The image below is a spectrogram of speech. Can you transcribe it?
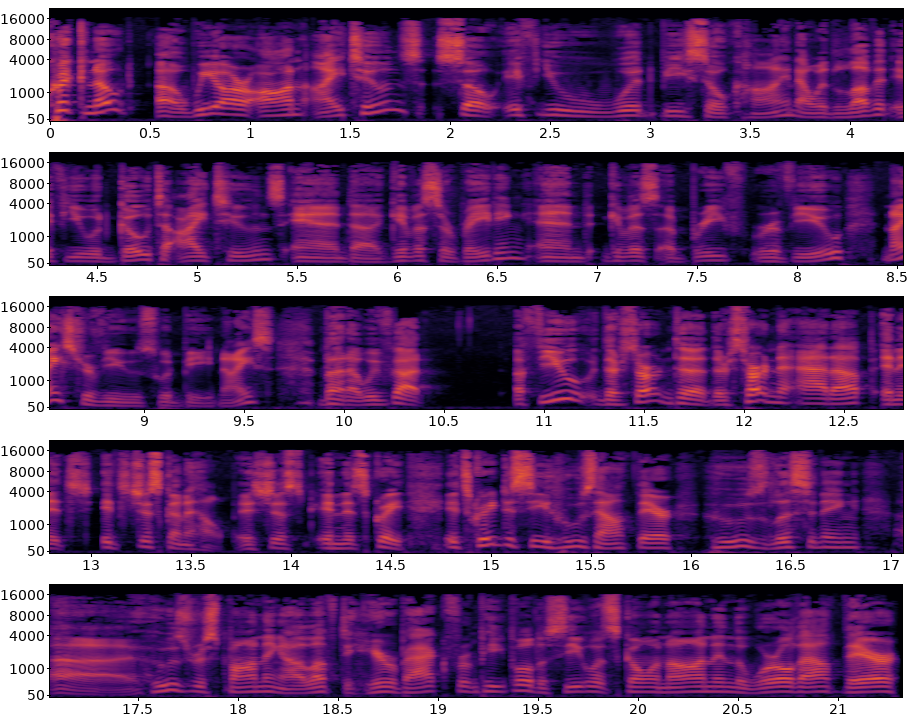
quick note: uh, we are on iTunes, so if you would be so kind, I would love it if you would go to iTunes and uh, give us a rating and give us a brief review. Nice reviews would be nice, but uh, we've got a few they're starting to they're starting to add up and it's it's just going to help. It's just and it's great. It's great to see who's out there who's listening uh, who's responding. I love to hear back from people to see what's going on in the world out there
